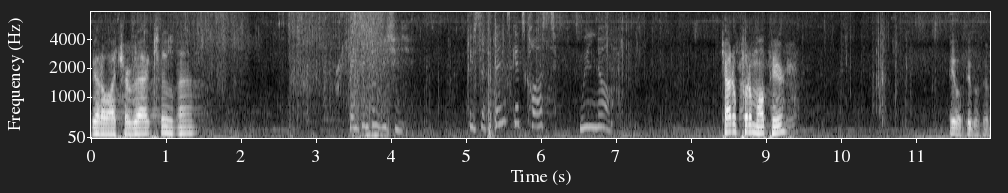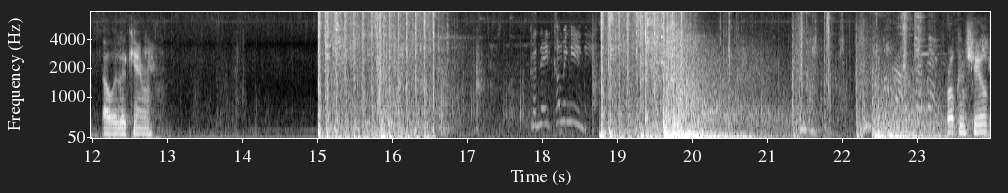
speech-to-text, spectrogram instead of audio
gotta watch her back too, man. Fence in position. If the fence gets crossed, we'll know. Try to put them up here. People, people, people. Oh, way they can't. Grenade coming in. Broken shield.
